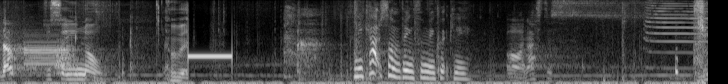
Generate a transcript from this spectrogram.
Nope. Just so you know. Can you catch something for me quickly? Oh, that's the. s-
